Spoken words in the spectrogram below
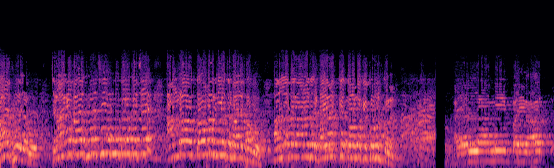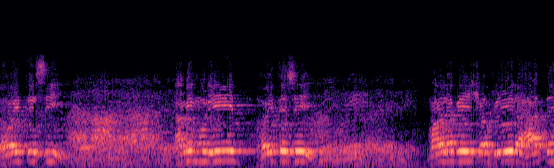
বায়াত হয়ে যাব। যারা আগে বায়াত হয়েছি, অন্য কারও কাছে, আমরাও তওবার নিয়তে বায়াত হব। আল্লাহ তাআলা আমাদের বায়াতকে, তওবাকে কবুল করেন। আমি বায়াত হইতেছি। আমি মুরিদ হইতেছি। মৌলবী শফির হাতে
